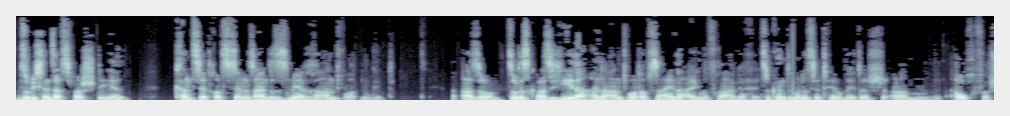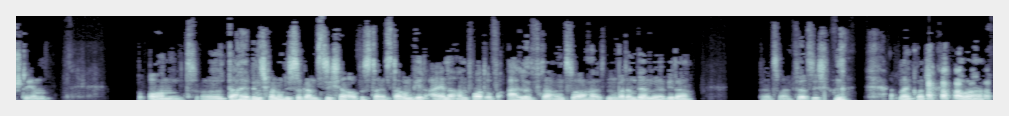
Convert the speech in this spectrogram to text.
so wie ich den Satz verstehe, kann es ja trotzdem sein, dass es mehrere Antworten gibt. Also, so dass quasi jeder eine Antwort auf seine eigene Frage hält. So könnte man das ja theoretisch ähm, auch verstehen. Und äh, daher bin ich mir noch nicht so ganz sicher, ob es da jetzt darum geht, eine Antwort auf alle Fragen zu erhalten, weil dann wären wir ja wieder bei 42. Nein, Quatsch. Aber,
